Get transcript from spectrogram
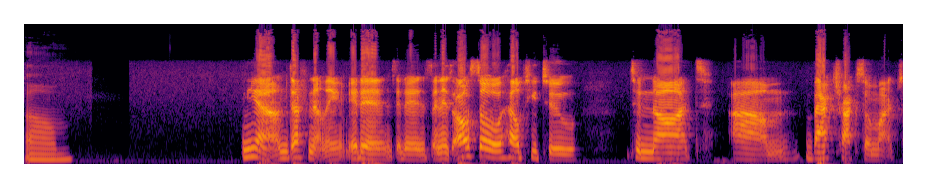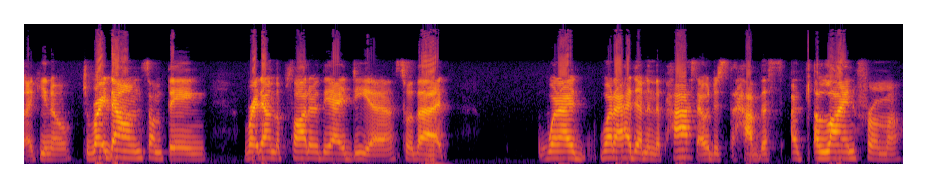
Um, yeah, definitely. It is. It is. And it also helps you to to not um, backtrack so much. Like, you know, to write down something, write down the plot or the idea so that what I what I had done in the past, I would just have this a, a line from a,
